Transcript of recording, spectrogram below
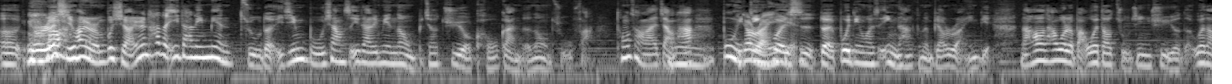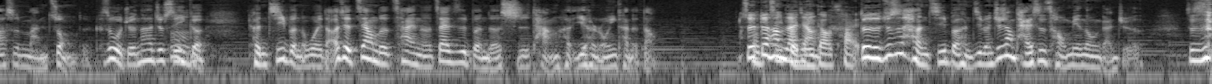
呃，有人 喜欢，有人不喜欢，因为它的意大利面煮的已经不像是意大利面那种比较具有口感的那种煮法。通常来讲，它不一定会是、嗯、对，不一定会是硬的，它可能比较软一点。然后它为了把味道煮进去，有的味道是蛮重的。可是我觉得它就是一个很基本的味道，嗯、而且这样的菜呢，在日本的食堂很也很容易看得到。所以对他们来讲，对对，就是很基本，很基本，就像台式炒面那种感觉。就是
